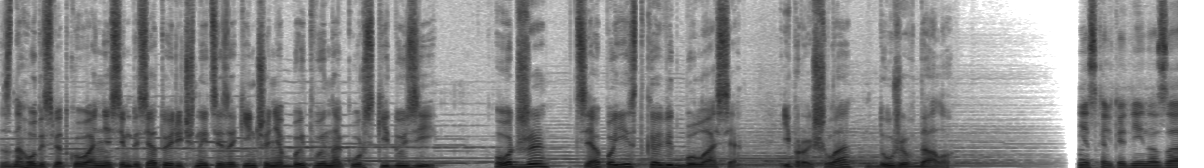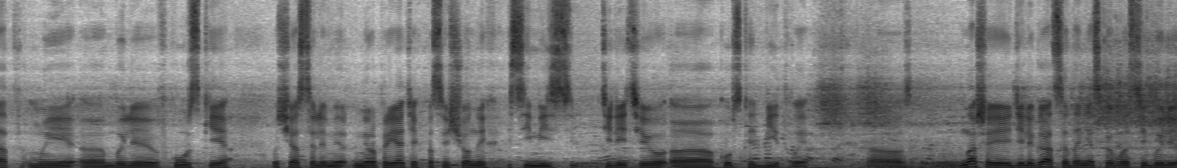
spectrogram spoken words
з нагоди святкування 70-ї річниці закінчення битви на Курській дузі. Отже, ця поїздка відбулася і пройшла дуже вдало. Несколько дней назад мы э, были в Курске, участвовали в мер- мероприятиях, посвященных 70-летию э, Курской битвы. Э, В нашей делегации Донецкой области были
